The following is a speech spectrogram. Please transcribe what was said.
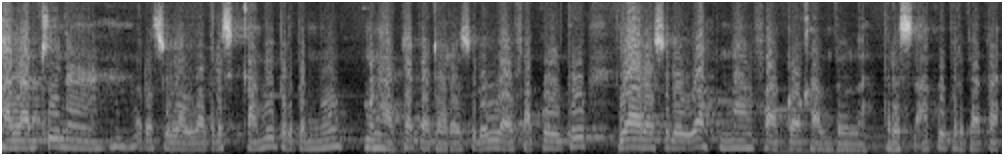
Falakina Rasulullah. Terus kami bertemu menghadap pada Rasulullah. Fakultu Ya Rasulullah nafako Terus aku berkata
